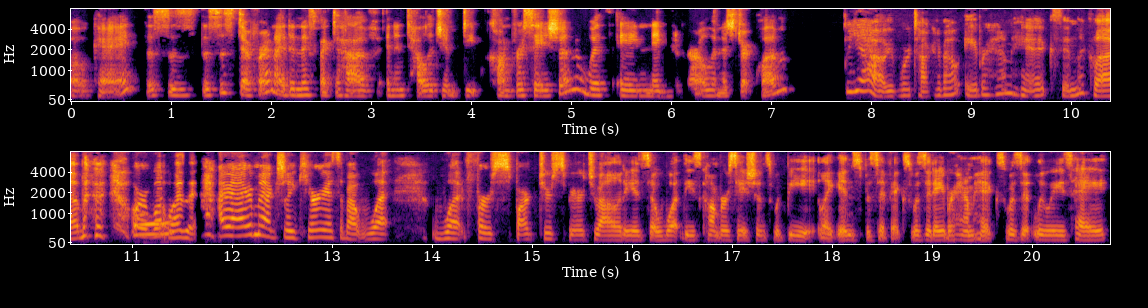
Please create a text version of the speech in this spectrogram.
okay this is this is different i didn't expect to have an intelligent deep conversation with a naked girl in a strip club yeah, we're talking about Abraham Hicks in the club, or what oh. was it? I, am actually curious about what what first sparked your spirituality, and so what these conversations would be like in specifics. Was it Abraham Hicks? Was it Louise Hay?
